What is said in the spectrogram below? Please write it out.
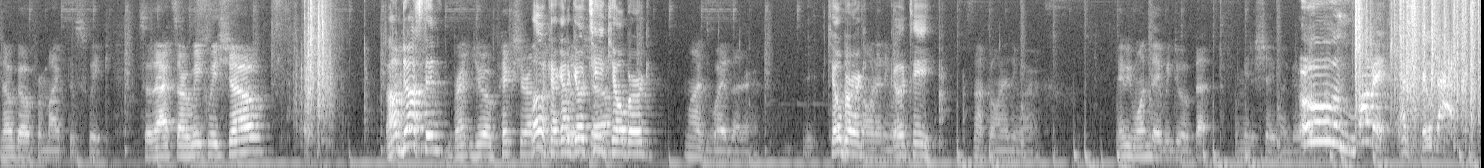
no go for Mike this week. So that's our weekly show. I'm Dustin. Brent drew a picture. of Look, I got a the goatee. Kilberg. Mine's way better. Kilberg. Going anywhere. Goatee. It's not going anywhere. Maybe one day we do a bet for me to shave my goatee. Oh, love it. Let's do that.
